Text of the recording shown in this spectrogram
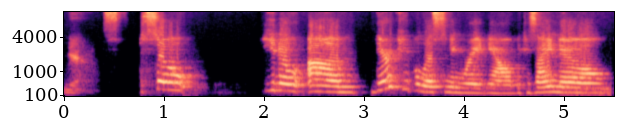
Yeah. So you know, um, there are people listening right now because I know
